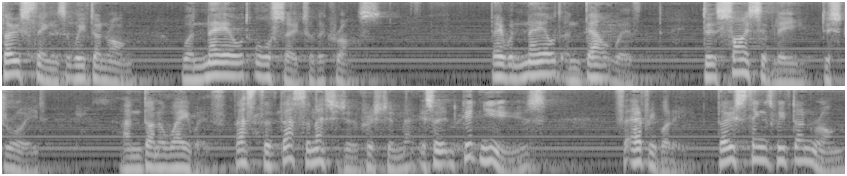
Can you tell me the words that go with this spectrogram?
those things that we've done wrong were nailed also to the cross. They were nailed and dealt with, decisively destroyed. and done away with. That's the, that's the message of the Christian. It's a good news for everybody. Those things we've done wrong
